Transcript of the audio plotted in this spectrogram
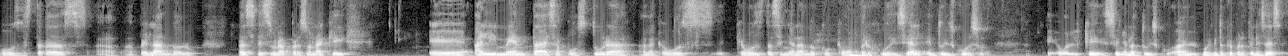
vos estás apelando, si es una persona que eh, alimenta esa postura a la que vos, que vos estás señalando como, perjudicial en tu discurso, eh, o el que señala tu al movimiento que perteneces,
